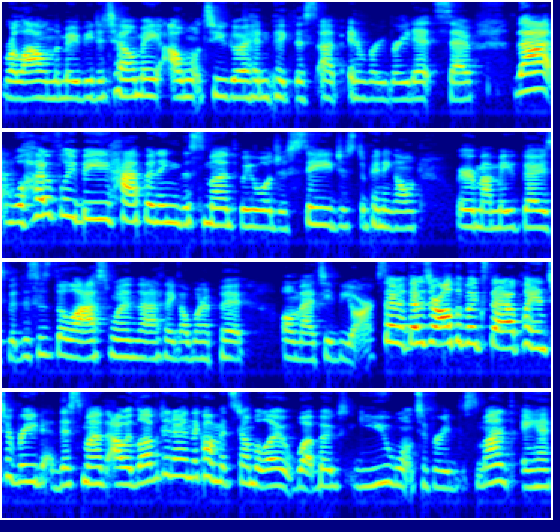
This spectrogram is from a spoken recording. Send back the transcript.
rely on the movie to tell me. I want to go ahead and pick this up and reread it. So that will hopefully be happening this month. We will just see, just depending on where my mood goes. But this is the last one that I think I want to put on my TBR. So those are all the books that I plan to read this month. I would love to know in the comments down below what books you want to read this month and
